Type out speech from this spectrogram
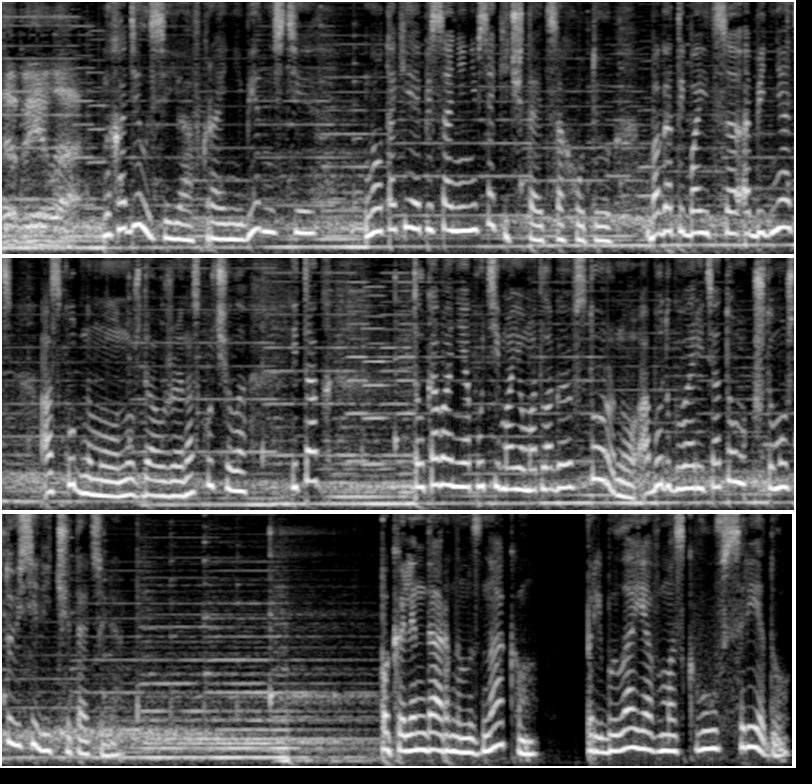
забрела. Находилась я в крайней бедности, но такие описания не всякий читает с охотою. Богатый боится обеднять, а скудному нужда уже наскучила. Итак, толкование о пути моем отлагаю в сторону, а буду говорить о том, что может увеселить читателя. По календарным знакам прибыла я в Москву в среду.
